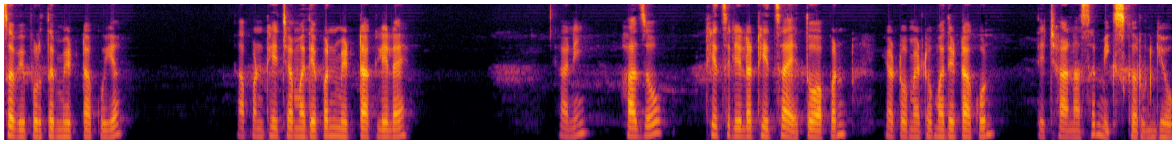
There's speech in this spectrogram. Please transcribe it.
चवीपुरतं मीठ टाकूया. आपण ठेच्यामध्ये पण मीठ टाकलेलं आहे. आणि हा जो ठेचलेला ठेचा आहे तो आपण या टोमॅटोमध्ये टाकून ते छान असं मिक्स करून घेऊ.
